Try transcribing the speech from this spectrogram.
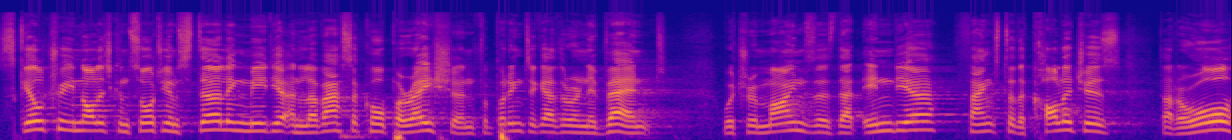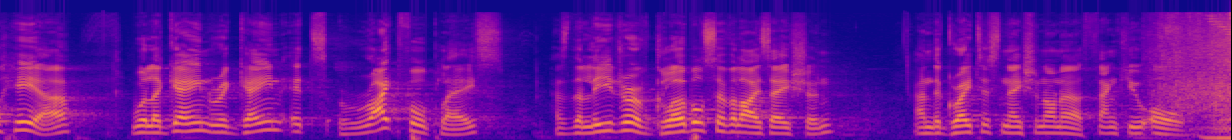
Skilltree Knowledge Consortium, Sterling Media, and Lavasa Corporation for putting together an event which reminds us that India, thanks to the colleges that are all here, will again regain its rightful place as the leader of global civilization and the greatest nation on earth. Thank you all.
